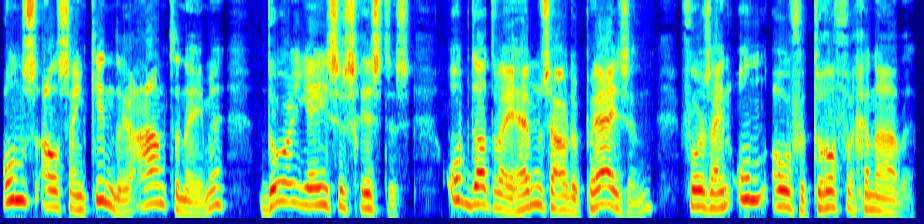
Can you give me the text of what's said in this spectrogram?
ons als zijn kinderen aan te nemen door Jezus Christus, opdat wij hem zouden prijzen voor zijn onovertroffen genade.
